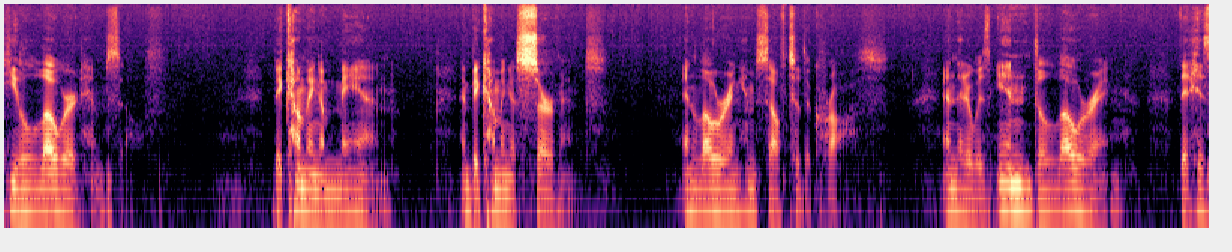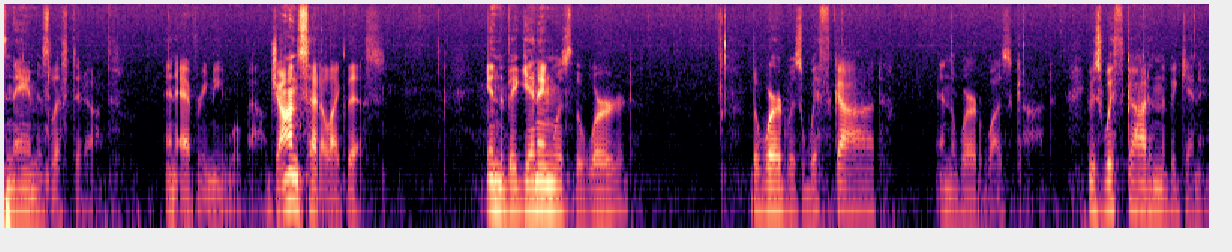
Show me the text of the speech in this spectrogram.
He lowered himself, becoming a man and becoming a servant and lowering himself to the cross and that it was in the lowering that his name is lifted up and every knee will bow. John said it like this In the beginning was the Word, the Word was with God, and the Word He was with God in the beginning.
